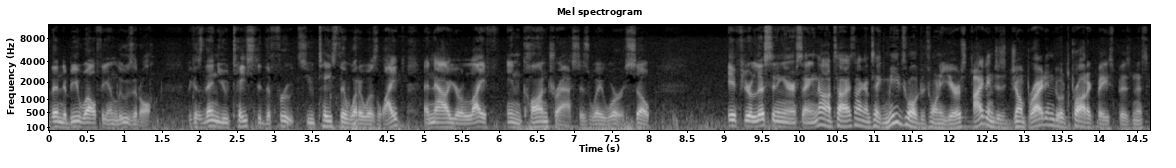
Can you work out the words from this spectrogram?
than to be wealthy and lose it all. Because then you tasted the fruits, you tasted what it was like, and now your life in contrast is way worse. So if you're listening and you're saying, no, Ty, it's not gonna take me 12 to 20 years, I can just jump right into a product-based business.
